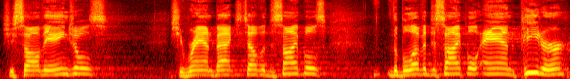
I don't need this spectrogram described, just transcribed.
She saw the angels. She ran back to tell the disciples, the beloved disciple and Peter.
